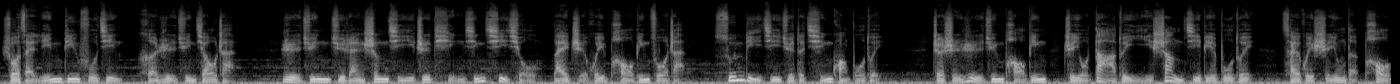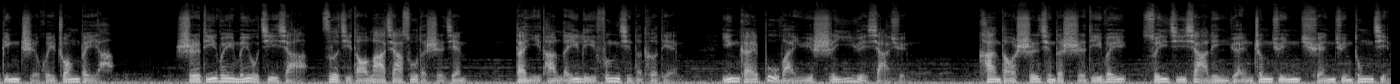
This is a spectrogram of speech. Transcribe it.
说在临滨附近和日军交战，日军居然升起一支挺形气球来指挥炮兵作战。孙立即觉得情况不对，这是日军炮兵只有大队以上级别部队才会使用的炮兵指挥装备呀。史迪威没有记下自己到拉加苏的时间。但以他雷厉风行的特点，应该不晚于十一月下旬。看到实情的史迪威随即下令远征军全军东进，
